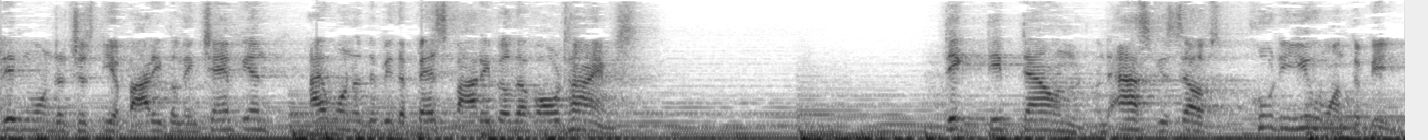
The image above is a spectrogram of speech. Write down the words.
didn't want to just be a bodybuilding champion. I wanted to be the best bodybuilder of all times. Dig deep down and ask yourselves, who do you want to be?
